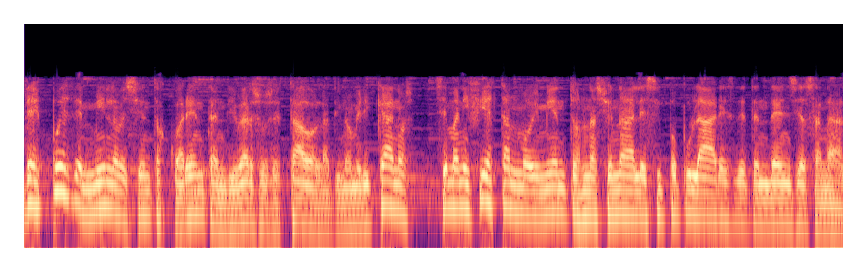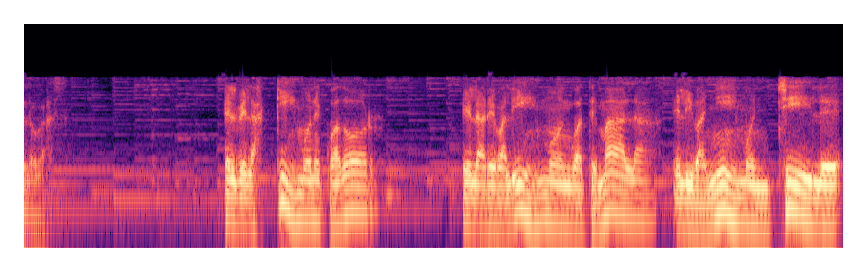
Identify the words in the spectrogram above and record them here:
Después de 1940 en diversos estados latinoamericanos se manifiestan movimientos nacionales y populares de tendencias análogas. El velasquismo en Ecuador, el arevalismo en Guatemala, el ibañismo en Chile,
